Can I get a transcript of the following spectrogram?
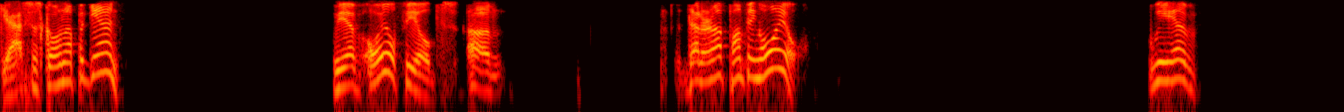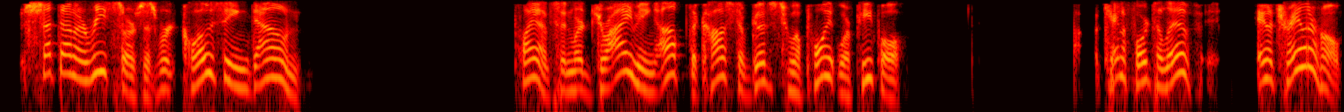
Gas is going up again. We have oil fields um, that are not pumping oil. We have shut down our resources. We're closing down plants and we're driving up the cost of goods to a point where people can't afford to live in a trailer home.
